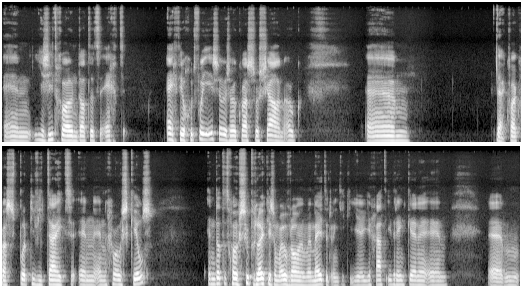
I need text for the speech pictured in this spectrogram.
en je ziet gewoon dat het echt echt heel goed voor je is. Sowieso qua sociaal en ook um, ja, qua, qua sportiviteit en, en gewoon skills. En dat het gewoon super leuk is om overal mee te doen. Je, je, je gaat iedereen kennen en um,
